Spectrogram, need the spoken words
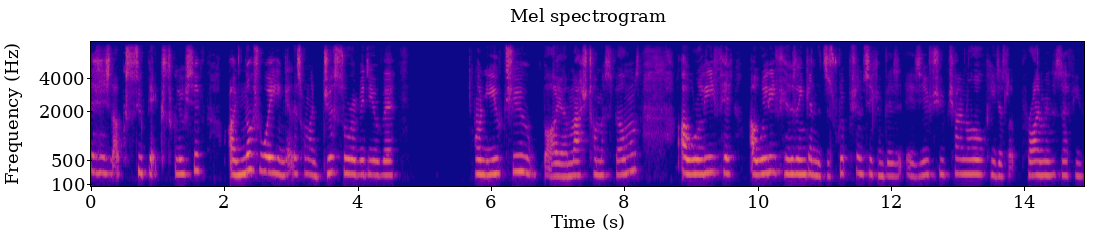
this is like super exclusive. I'm not sure where you can get this one. I just saw a video of it on YouTube by uh, Mash Thomas Films. I will leave his I will leave his link in the description so you can visit his YouTube channel. He does like prime and stuff. He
